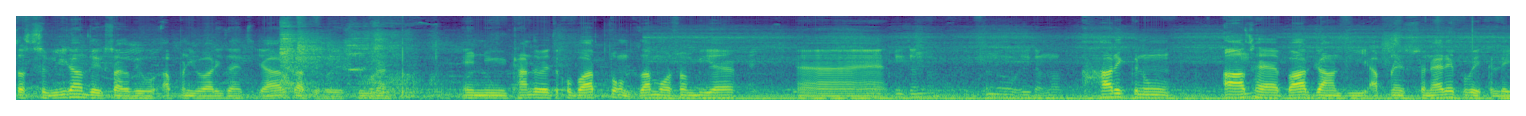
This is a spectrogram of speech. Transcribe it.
ਤਸਵੀਰਾਂ ਦੇਖ ਸਕਦੇ ਹੋ। ਆਪਣੀ ਵਾਰੀ ਦਾ ਇੰਤਜ਼ਾਰ ਕਰਦੇ ਹੋਏ ਸਟੂਡੈਂਟ ਇੰਨੀ ਠੰਡ ਵਿੱਚ ਦੇਖੋ ਬਾਹਰ ਧੁੰਦ ਦਾ ਮੌਸਮ ਵੀ ਹੈ। ਹਰ ਇੱਕ ਨੂੰ ਆਸ ਹੈ ਬਾਹਰ ਜਾਣ ਦੀ ਆਪਣੇ ਸੁਨਹਿਰੇ ਭਵਿੱਖ ਲਈ।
